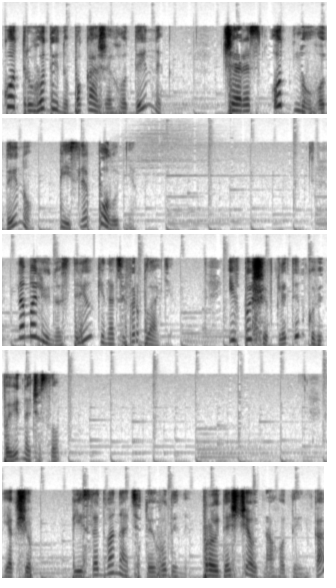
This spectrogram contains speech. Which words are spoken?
Котру годину покаже годинник через одну годину після полудня. Намалюй на стрілки на циферблаті і впиши в клітинку відповідне число. Якщо після 12 години пройде ще одна годинка,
